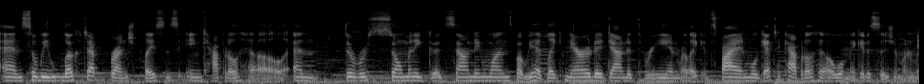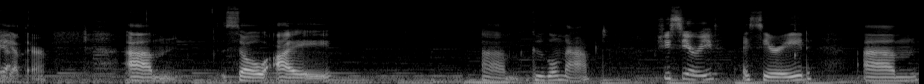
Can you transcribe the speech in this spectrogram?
and so we looked up brunch places in Capitol Hill, and there were so many good sounding ones, but we had like narrowed it down to three, and we're like, it's fine. We'll get to Capitol Hill. We'll make a decision when we Yeah. get there. Um, so I um, Google mapped. She Siri'd I Siri'd. Um,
